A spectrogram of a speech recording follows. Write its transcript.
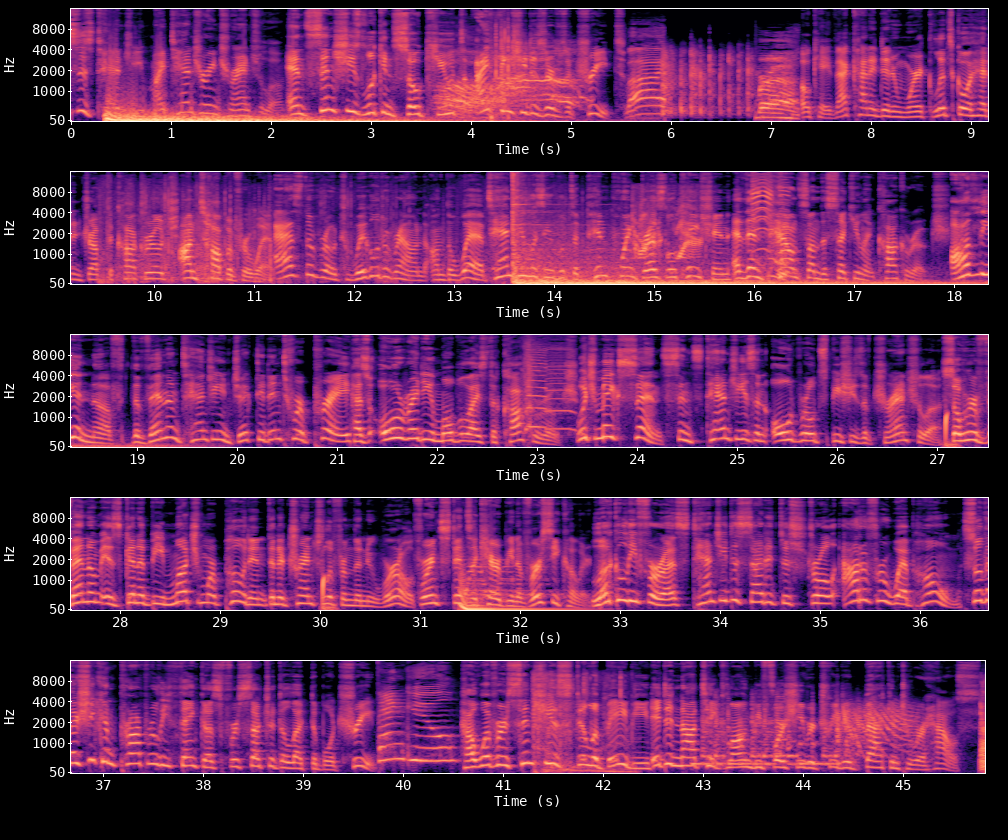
This is Tangy, my tangerine tarantula. And since she's looking so cute, I think she deserves a treat. Bye. Bruh. Okay, that kind of didn't work. Let's go ahead and drop the cockroach on top of her web. As the roach wiggled around on the web, Tangy was able to pinpoint Brez's location and then pounce on the succulent cockroach. Oddly enough, the venom Tangy injected into her prey has already immobilized the cockroach, which makes sense since Tangy is an old world species of tarantula, so her venom is gonna be much more potent than a tarantula from the New World. For instance, a Caribena versicolor. Luckily for us, Tangy decided to stroll out of her web home, so that she can properly thank us for such a delectable treat. Thank you. However, since she is still a baby, it did not take long before she retreated back into her house.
